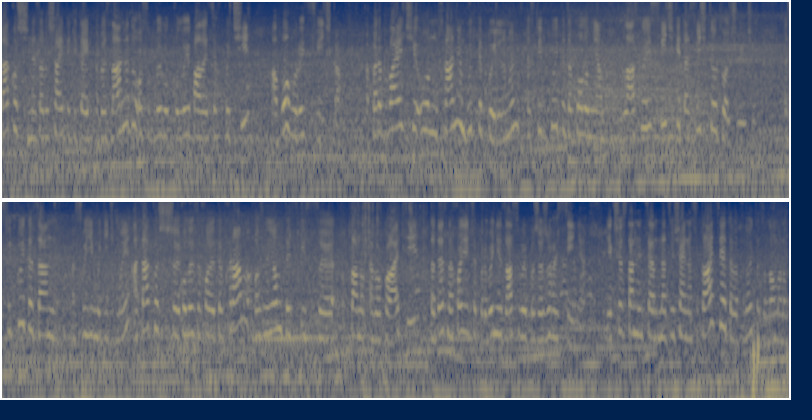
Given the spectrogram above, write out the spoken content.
Також не залишайте дітей без нагляду, особливо коли палиться в печі або горить свічка. Перебуваючи у храмі, будьте пильними, слідкуйте за полум'ям власної свічки та свічки оточуючих. Слідкуйте за своїми дітьми, а також коли заходите в храм, ознайомтесь із планом евакуації та де знаходяться первинні засоби пожежогасіння. Якщо станеться надзвичайна ситуація, телефонуйте за номером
